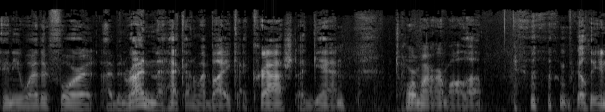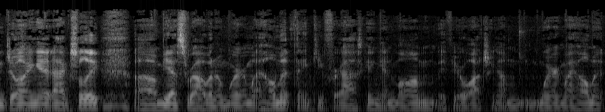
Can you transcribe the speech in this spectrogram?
any weather for it. I've been riding the heck out of my bike. I crashed again, tore my arm all up. I'm really enjoying it, actually. Um, yes, Robin, I'm wearing my helmet. Thank you for asking. And Mom, if you're watching, I'm wearing my helmet.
